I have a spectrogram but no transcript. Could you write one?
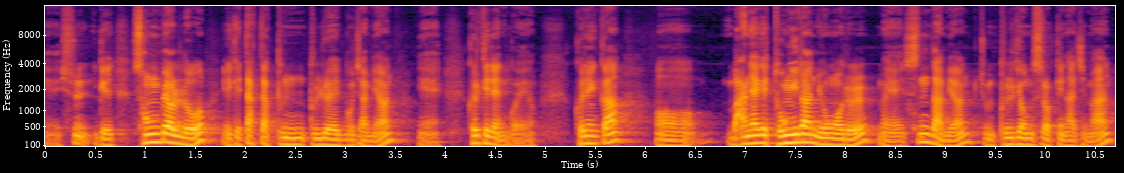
예, 이게 성별로 이렇게 딱딱 분류해 보자면 예, 그렇게 되는 거예요. 그러니까 어, 만약에 동일한 용어를 예, 쓴다면 좀 불경스럽긴 하지만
